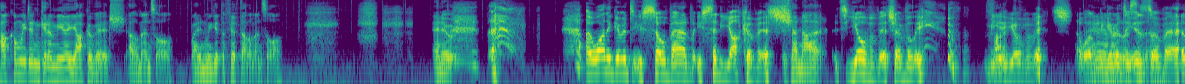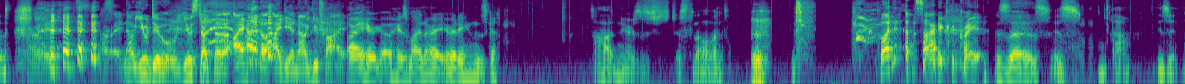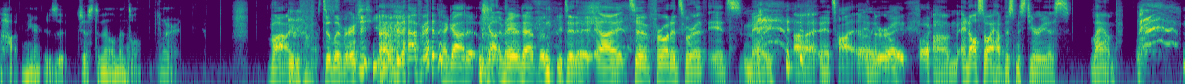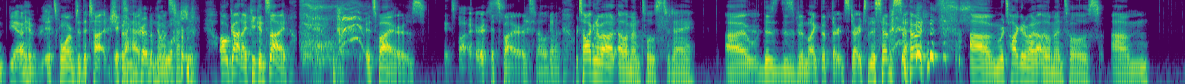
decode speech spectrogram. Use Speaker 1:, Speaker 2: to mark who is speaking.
Speaker 1: how come we didn't get a Mia Yakovich elemental? Why didn't we get the fifth elemental? And it
Speaker 2: I want to give it to you so bad, but you said
Speaker 1: is that not
Speaker 2: It's Jovovich, I believe. Mia. Jovovich. I wanted to give it to you
Speaker 1: to
Speaker 2: so bad.
Speaker 1: Alright. Alright, now you do. You start the I had the idea, now you try.
Speaker 2: All right, here we go. Here's mine. All right, you ready? This is good. It's hot in here. It's just an elemental.
Speaker 1: What? I'm sorry, I couldn't quite.
Speaker 2: Is uh, is is um is it hot in here? Is it just an elemental? All right,
Speaker 1: Wow, delivered. You made it happen.
Speaker 2: I got it.
Speaker 1: Got
Speaker 2: I
Speaker 1: there.
Speaker 2: made it happen.
Speaker 1: You did it. Uh, to for what it's worth, it's May, uh, and it's hot
Speaker 2: Oh,
Speaker 1: in the
Speaker 2: you're
Speaker 1: room.
Speaker 2: right. Fuck.
Speaker 1: Um, and also I have this mysterious lamp.
Speaker 2: yeah.
Speaker 1: It, it's warm to the touch,
Speaker 2: It's
Speaker 1: but I have no one's touched it. Oh God! I peek inside. it's fires.
Speaker 2: It's fire.
Speaker 1: It's fire. It's an element. We're talking about elementals today. Uh, this this has been like the third start to this episode. um, we're talking about elementals. Um,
